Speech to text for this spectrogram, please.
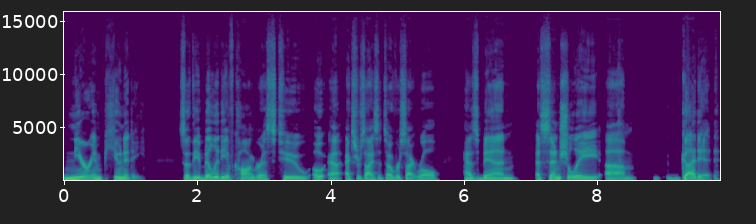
near impunity. So the ability of Congress to uh, exercise its oversight role has been essentially um, gutted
